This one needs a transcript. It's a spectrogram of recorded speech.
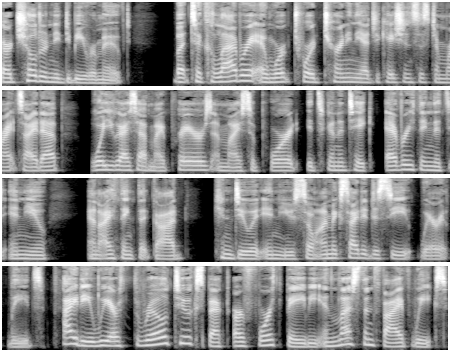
our children need to be removed. But to collaborate and work toward turning the education system right side up, boy, you guys have my prayers and my support. It's going to take everything that's in you. And I think that God can do it in you. So I'm excited to see where it leads. Heidi, we are thrilled to expect our fourth baby in less than five weeks.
